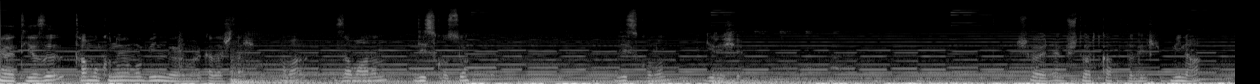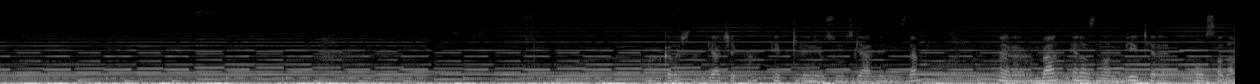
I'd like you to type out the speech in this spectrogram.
Evet yazı tam okunuyor mu bilmiyorum arkadaşlar. Ama zamanın diskosu. Diskonun girişi. Şöyle 3-4 katlı bir bina. Arkadaşlar gerçekten etkileniyorsunuz geldiğinizde. Ee, ben en azından bir kere olsa da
